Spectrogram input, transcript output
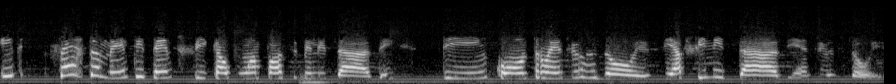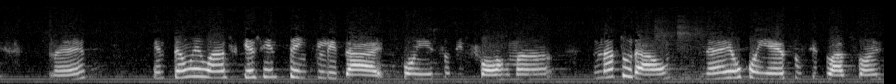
e certamente identifica alguma possibilidade de encontro entre os dois, de afinidade entre os dois, né? Então eu acho que a gente tem que lidar com isso de forma natural, né? Eu conheço situações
